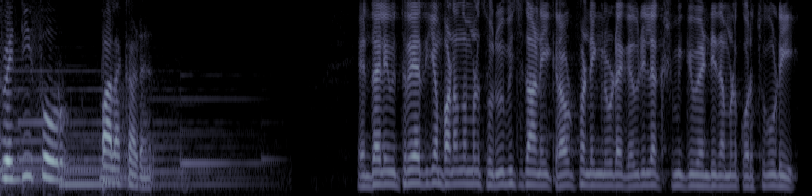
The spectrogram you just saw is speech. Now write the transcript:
Twenty four Palakkad. എന്തായാലും ഇത്രയധികം പണം നമ്മൾ സ്വരൂപിച്ചതാണ് ഈ ക്രൗഡ് ഫണ്ടിങ്ങിലൂടെ ഗൗരി ലക്ഷ്മിക്ക് വേണ്ടി നമ്മൾ കുറച്ചുകൂടി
